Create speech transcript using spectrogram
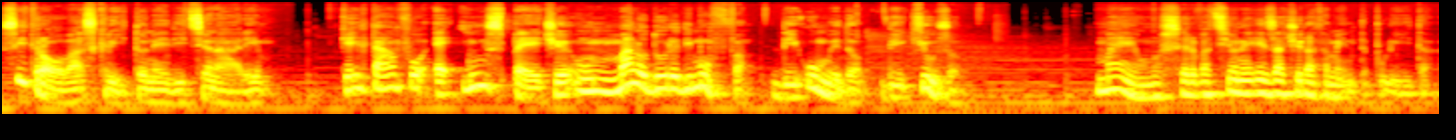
Si trova scritto nei dizionari che il tanfo è in specie un malodore di muffa, di umido, di chiuso. Ma è un'osservazione esageratamente pulita.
